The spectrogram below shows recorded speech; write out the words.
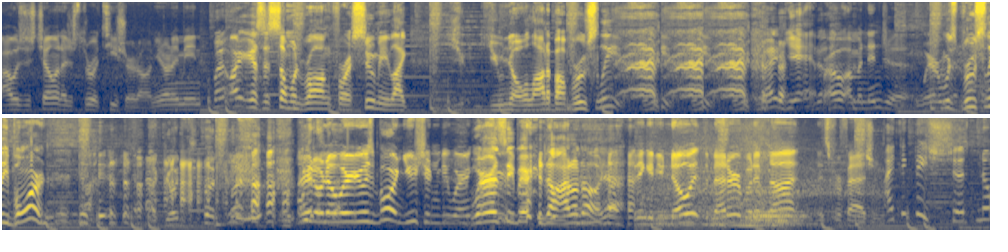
I was just chilling. I just threw a T-shirt on. You know what I mean? But I guess it's someone wrong for assuming like you you know a lot about Bruce Lee. right? Yeah, bro. I'm a ninja. Where was Bruce Lee born? good, good. you don't know where he was born. You shouldn't be wearing. Where is he buried? No, I don't know. Yeah. I think if you know it, the better. But if not, it's for fashion. I think they should know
